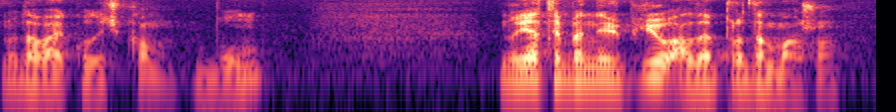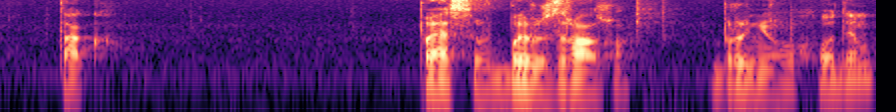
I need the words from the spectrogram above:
Ну давай кулачком. Бум. Ну я тебе не вб'ю, але продамажу. Так. Пес вбив зразу. Броню уходимо.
